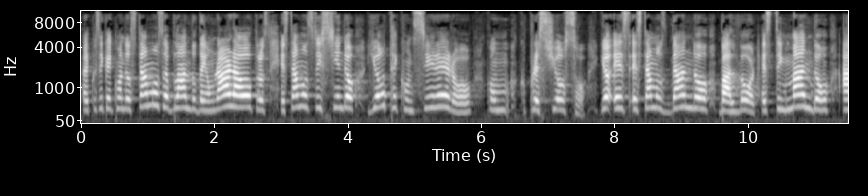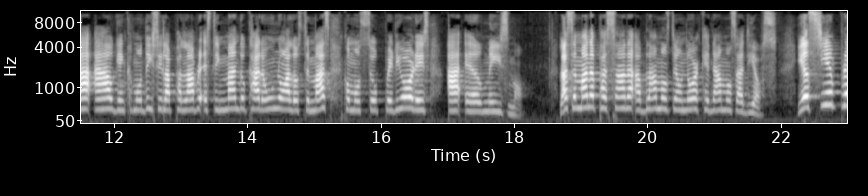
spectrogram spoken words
Así que cuando estamos hablando de honrar a otros, estamos diciendo, yo te considero como precioso. Yo estamos dando valor, estimando a alguien, como dice la palabra, estimando cada uno a los demás como superiores a él mismo. La semana pasada hablamos de honor que damos a Dios. Él siempre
